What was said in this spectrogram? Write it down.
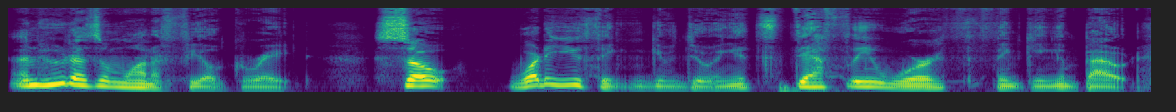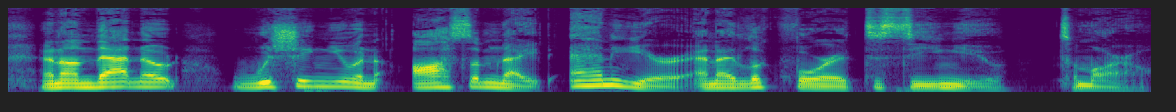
And who doesn't want to feel great? So, what are you thinking of doing? It's definitely worth thinking about. And on that note, wishing you an awesome night and a year, and I look forward to seeing you tomorrow.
